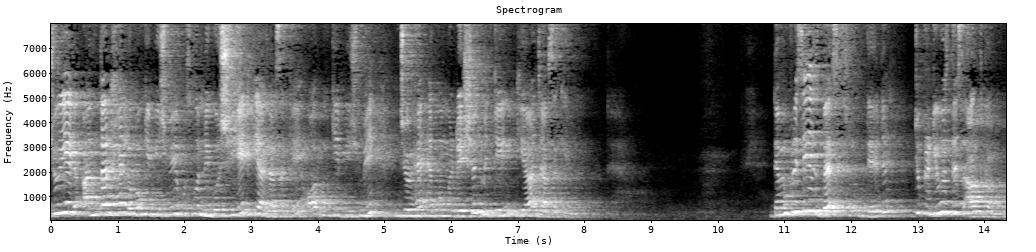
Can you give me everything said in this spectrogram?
जो ये अंतर है लोगों के बीच में, उसको नेगोशिएट किया जा सके और उनके बीच में जो है एकोमोडेशन मेंटेन किया जा सके। Democracy is best suited to produce this outcome.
